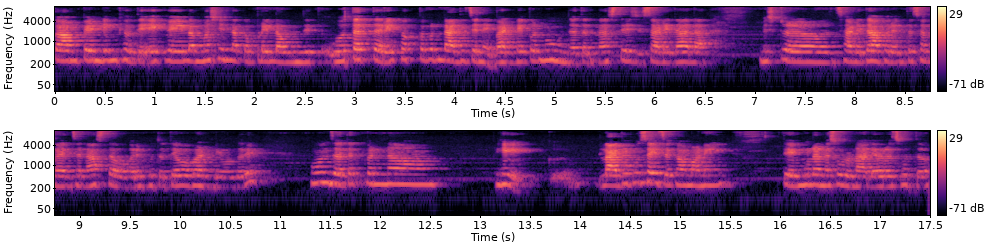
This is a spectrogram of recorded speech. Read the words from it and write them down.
काम पेंडिंग ठेवते. एक वेळेला मशीनला कपडे लावून देत होतात तरी फक्त पण लादीचे नाही. भांडे पण होऊन जातात. नसतेच साडेदहाला मिस्टर साडेदहापर्यंत सगळ्यांचा नाश्ता वगैरे होतं तेव्हा भांडे वगैरे होऊन जातात. पण हे लादी पुसायचं काम आणि ते मुलांना सोडून आल्यावरच होतं.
